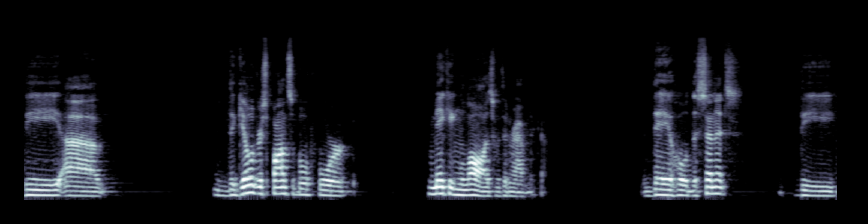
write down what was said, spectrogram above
the uh, the guild responsible for making laws within Ravnica. They hold the Senate, the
